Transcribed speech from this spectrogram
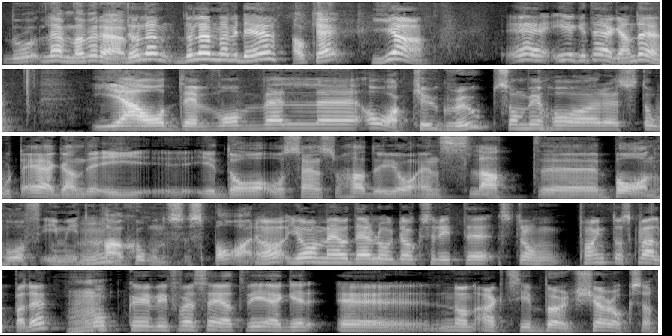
då lämnar vi det. då, läm då lämnar vi det. Okej. Ja, eh, eget ägande. Ja, det var väl eh, AQ Group som vi har stort ägande i idag och sen så hade jag en slatt eh, Bahnhof i mitt pensionsspar. Ja, jag med och där låg det också lite strongpoint och skvalpade. Mm. Och eh, vi får väl säga att vi äger eh, någon aktie i Berkshire också.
